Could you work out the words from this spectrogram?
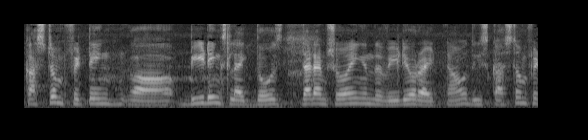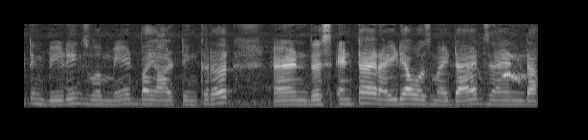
custom fitting uh, beadings like those that I'm showing in the video right now. These custom fitting beadings were made by our tinkerer and this entire idea was my dad's and uh,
